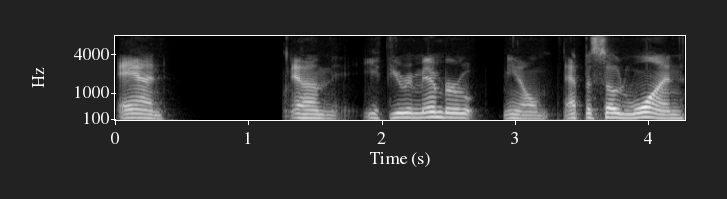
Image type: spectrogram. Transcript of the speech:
And um, if you remember, you know, episode one,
